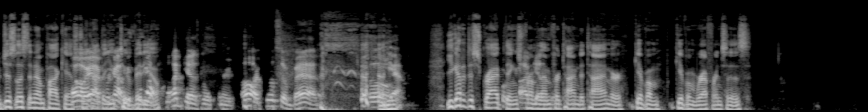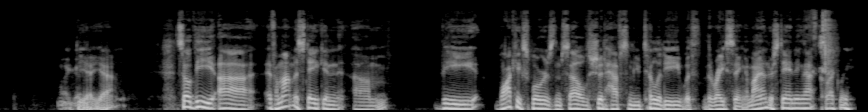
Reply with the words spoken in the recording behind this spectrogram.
you're just listening on podcast, Oh check yeah, I out the forgot. YouTube video. Podcast listeners. Oh, I feel so bad. Oh, Yeah. You got to describe Poor things from them for time to time, or give them give them references. my God. Yeah, yeah. So the uh if I'm not mistaken, um the block explorers themselves should have some utility with the racing. Am I understanding that correctly?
